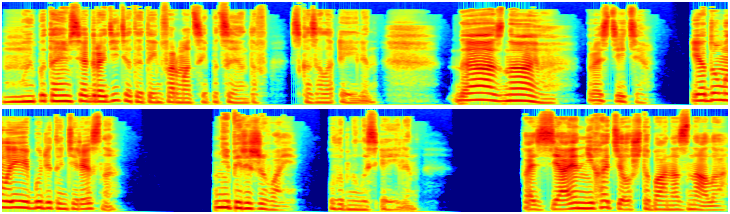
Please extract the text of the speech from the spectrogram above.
Мы пытаемся оградить от этой информации пациентов, сказала Эйлин. Да, знаю. Простите. Я думала, ей будет интересно. Не переживай, улыбнулась Эйлин. Хозяин не хотел, чтобы она знала,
